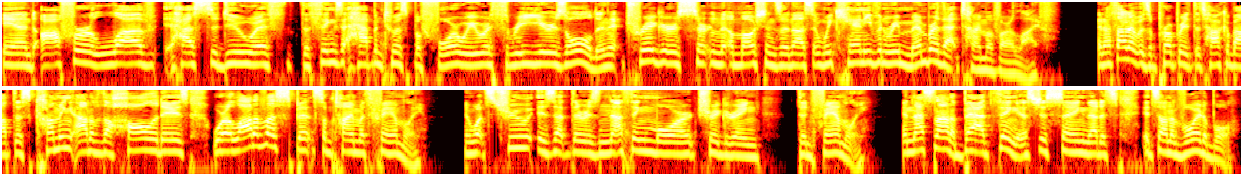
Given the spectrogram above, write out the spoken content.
and offer love has to do with the things that happened to us before we were three years old, and it triggers certain emotions in us, and we can't even remember that time of our life. And I thought it was appropriate to talk about this coming out of the holidays where a lot of us spent some time with family. And what's true is that there is nothing more triggering than family. And that's not a bad thing. It's just saying that it's it's unavoidable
